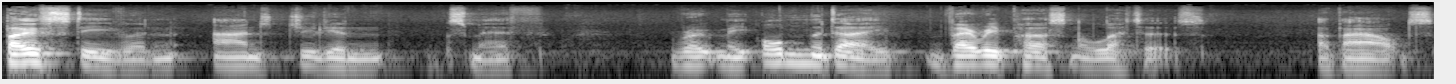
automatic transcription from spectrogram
Both Stephen and Julian Smith wrote me on the day very personal letters about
